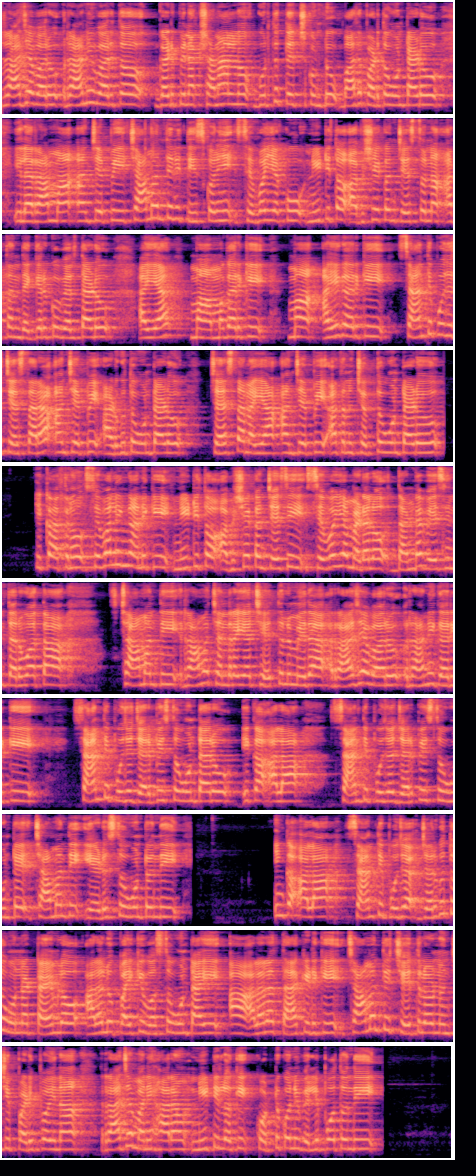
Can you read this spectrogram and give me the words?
రాజావారు రాణివారితో గడిపిన క్షణాలను గుర్తు తెచ్చుకుంటూ బాధపడుతూ ఉంటాడు. ఇలా రామ్మ అని చెప్పి చామంతిని తీసుకొని శివయ్యకు నీటితో అభిషేకం చేస్తున్న అతని దగ్గరకు వెళ్తాడు. అయ్యా మా అమ్మగారికి మా అయ్యగారికి శాంతి పూజ చేస్తారా అని చెప్పి అడుగుతూ ఉంటాడు. చేస్తానయ్యా అని చెప్పి అతను చెప్తూ ఉంటాడు. ఇక అతను శివలింగానికి నీటితో అభిషేకం చేసి శివయ్య మెడలో దండ వేసిన తరువాత చామంతి రామచంద్రయ్య చేతుల మీద రాజావారు రాణిగారికి శాంతి పూజ జరిపిస్తూ ఉంటారు. ఇక అలా శాంతి పూజ జరిపిస్తూ ఉంటే చామంతి ఏడుస్తూ ఉంటుంది. ఇంకా అలా శాంతి పూజ జరుగుతూ ఉన్న టైంలో అలలు పైకి వస్తూ ఉంటాయి. ఆ అలల తాకిడికి చామంతి చేతిలో నుంచి పడిపోయిన రాజమణిహారం నీటిలోకి కొట్టుకొని వెళ్ళిపోతుంది.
